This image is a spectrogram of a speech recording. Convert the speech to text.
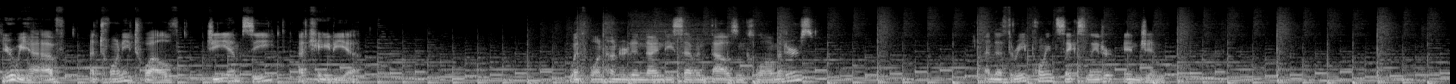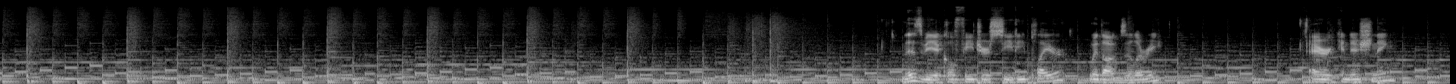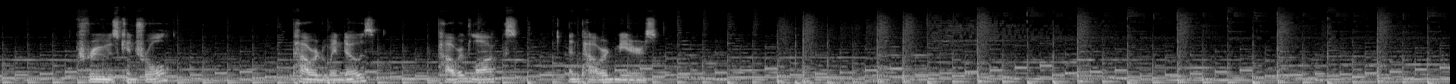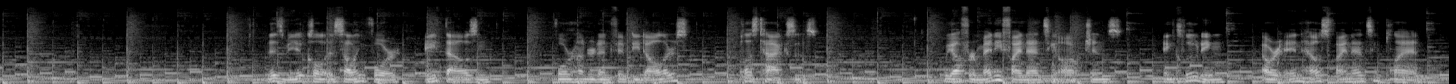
Here we have a 2012 GMC Acadia with 197,000 kilometers and a 3.6 liter engine. This vehicle features CD player with auxiliary, air conditioning, cruise control, powered windows, powered locks, and powered mirrors. This vehicle is selling for $8,450 plus taxes. We offer many financing options, including our in-house financing plan.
